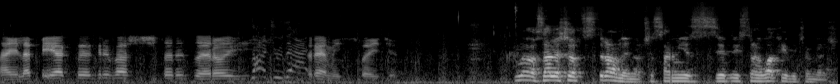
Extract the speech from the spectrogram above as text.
Najlepiej jak wygrywasz 4-0 i Roger that! remis wejdzie. no, zależy od strony. No, czasami jest z jednej strony łatwiej wyciągać.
